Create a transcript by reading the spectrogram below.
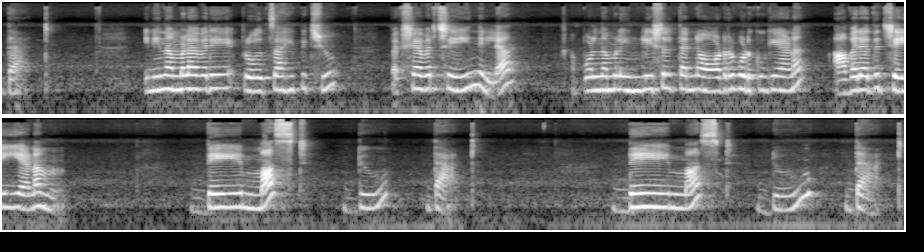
that ഇനി നമ്മൾ അവരെ പ്രോത്സാഹിപ്പിച്ചു. പക്ഷെ അവർ ചെയ്യുന്നില്ല. അപ്പോൾ നമ്മൾ ഇംഗ്ലീഷിൽ തന്നെ ഓർഡർ കൊടുക്കുകയാണ്. അവരത് ചെയ്യണം. They must do that they must do that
